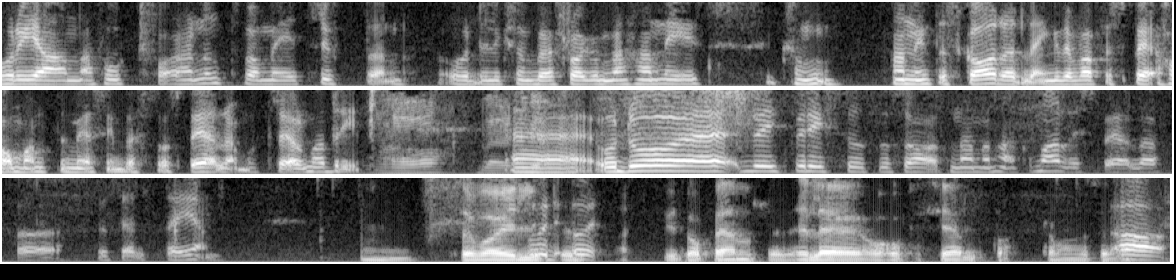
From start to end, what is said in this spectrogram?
Oriana fortfarande inte var med i truppen. Och det liksom började fråga, men han är liksom, han är inte skadad längre. Varför har man inte med sin bästa spelare mot Real Madrid? Ja, eh, och då, då gick Berizzo ut och sa att nej, men han kommer aldrig spela för, för Celta igen. Mm. Så det var ju lite och, och, offentligt, eller officiellt då, kan man väl säga. Ja.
